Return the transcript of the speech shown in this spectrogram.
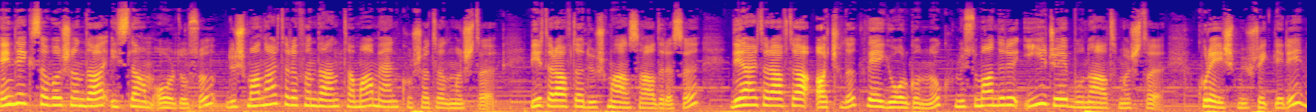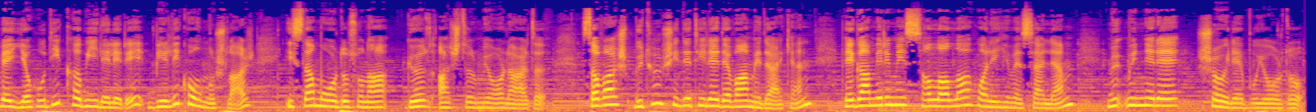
Hendek Savaşı'nda İslam ordusu düşmanlar tarafından tamamen kuşatılmıştı. Bir tarafta düşman saldırısı, diğer tarafta açlık ve yorgunluk Müslümanları iyice bunaltmıştı. Kureyş müşrikleri ve Yahudi kabileleri birlik olmuşlar, İslam ordusuna göz açtırmıyorlardı. Savaş bütün şiddetiyle devam ederken Peygamberimiz sallallahu aleyhi ve sellem müminlere şöyle buyurdu.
